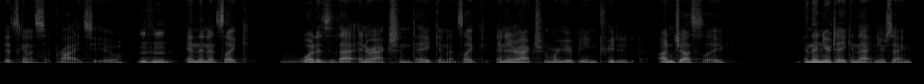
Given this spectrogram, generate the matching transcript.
that's going to surprise you. Mm-hmm. And then it's like, what is that interaction taken? It's like an interaction where you're being treated unjustly. And then you're taking that and you're saying,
